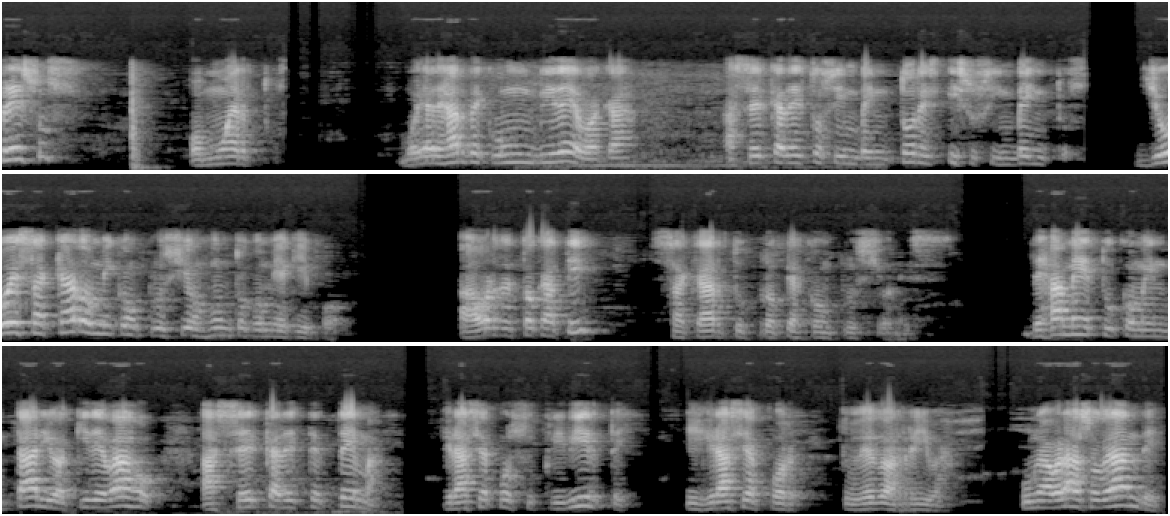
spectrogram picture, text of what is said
presos o muertos. Voy a dejarte con un video acá acerca de estos inventores y sus inventos. Yo he sacado mi conclusión junto con mi equipo. Ahora te toca a ti sacar tus propias conclusiones. Déjame tu comentario aquí debajo acerca de este tema. Gracias por suscribirte y gracias por tu dedo arriba. Un abrazo grande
